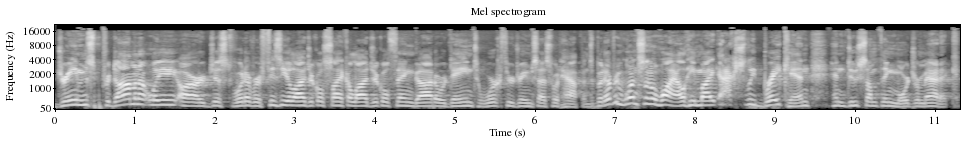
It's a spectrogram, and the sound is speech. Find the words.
Dreams predominantly are just whatever physiological, psychological thing God ordained to work through dreams, that's what happens. But every once in a while, He might actually break in and do something more dramatic.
